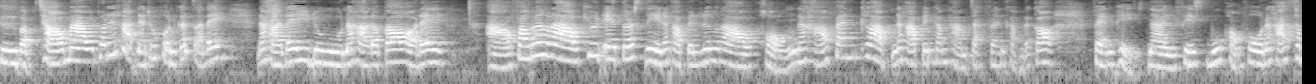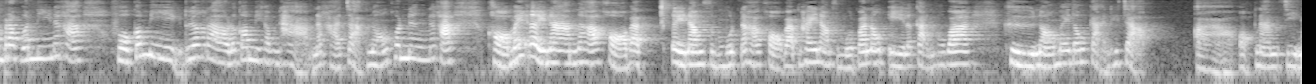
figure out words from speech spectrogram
คือแบบเช้ามาวันพฤหัสเนี่ยทุกคนก็จะได้นะคะได้ดูนะคะ แล้วก็ได้ ฟังเรื่องราว Q&A Thursday นะคะ เป็นเรื่องราวของนะคะแฟนคลับนะคะ เป็นคำถามจากแฟนคลับ แล้วก็แฟนเพจใน Facebook ของโฟนะคะสำหรับวันนี้นะคะ โฟก็มีเรื่องราวแล้วก็มีคำถามนะคะ จากน้องคนนึงนะคะ ขอไม่เอ่ยนามนะคะ ขอแบบเอ่ยนามสมมุตินะคะ ขอแบบให้นามสมมุติว่าน้องเอแล้วกัน เพราะว่าคือน้องไม่ต้องการที่จะ ออกนามจริง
